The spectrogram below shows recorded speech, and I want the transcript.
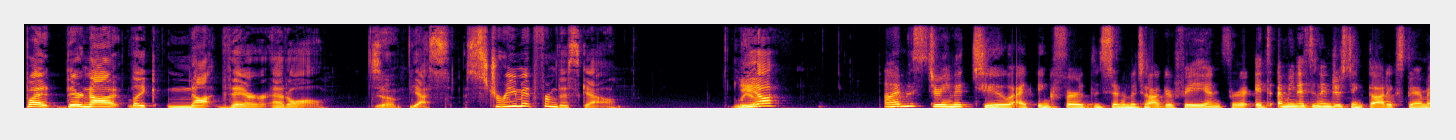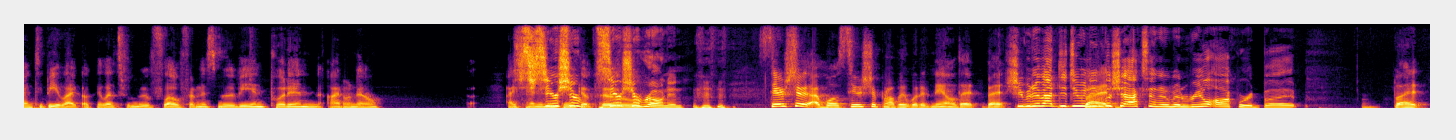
but they're not like not there at all. So yes, stream it from this gal. Leah? Leah? I'm a stream it too. I think for the cinematography and for it's I mean, it's an interesting thought experiment to be like, okay, let's remove Flo from this movie and put in, I don't know. I can't even think Saoirse, of who. Saoirse Ronan. Saoirse, well, Saoirse probably would have nailed it, but She would have had to do an But- English accent. It would have been real awkward, but but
